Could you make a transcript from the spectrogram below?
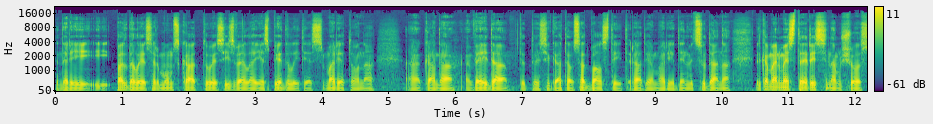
tad arī padalies ar mums, kā tu esi izvēlējies piedalīties marietonā, uh, kādā veidā, tad tu esi gatavs atbalstīt Radio Marija Dienvidu Sudānā. Bet kamēr mēs te risinam šos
